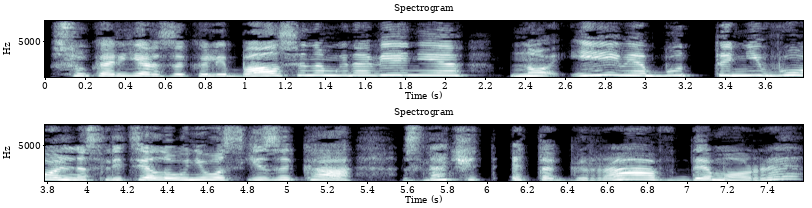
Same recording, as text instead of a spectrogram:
Сукарьер заколебался на мгновение, но имя будто невольно слетело у него с языка. Значит, это граф де Море?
